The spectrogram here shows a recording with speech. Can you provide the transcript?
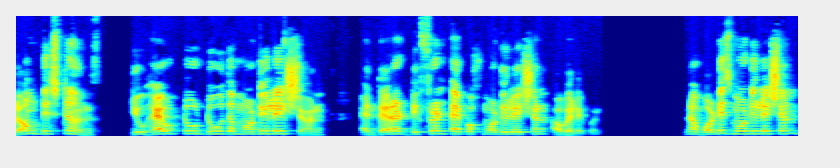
long distance you have to do the modulation and there are different type of modulation available. Now what is modulation?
